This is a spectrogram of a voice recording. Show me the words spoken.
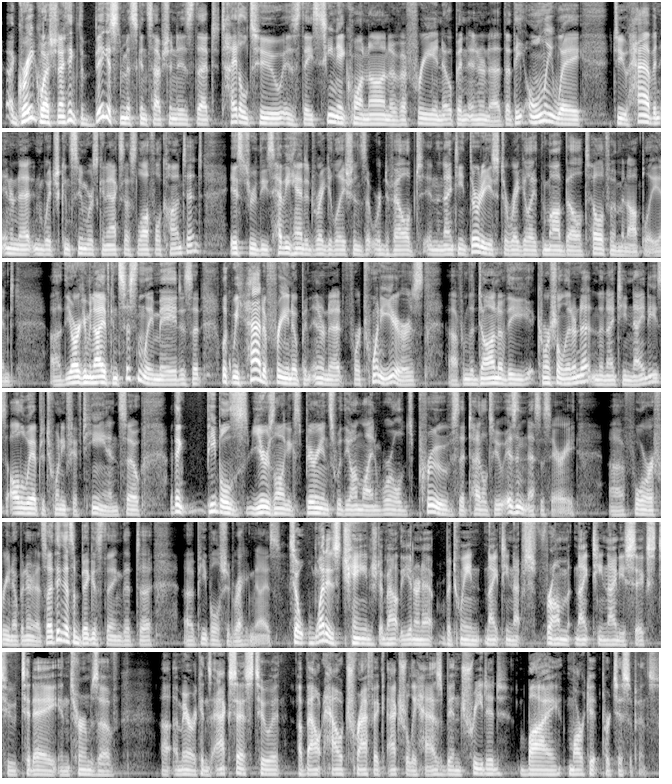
A great question. I think the biggest misconception is that Title II is the sine qua non of a free and open internet, that the only way to have an internet in which consumers can access lawful content is through these heavy handed regulations that were developed in the 1930s to regulate the Ma Bell telephone monopoly. And uh, the argument I have consistently made is that, look, we had a free and open internet for 20 years, uh, from the dawn of the commercial internet in the 1990s all the way up to 2015. And so I think people's years long experience with the online world proves that Title II isn't necessary uh, for a free and open internet. So I think that's the biggest thing that uh, uh, people should recognize. So, what has changed about the internet between 19, from 1996 to today in terms of uh, Americans' access to it, about how traffic actually has been treated by market participants?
